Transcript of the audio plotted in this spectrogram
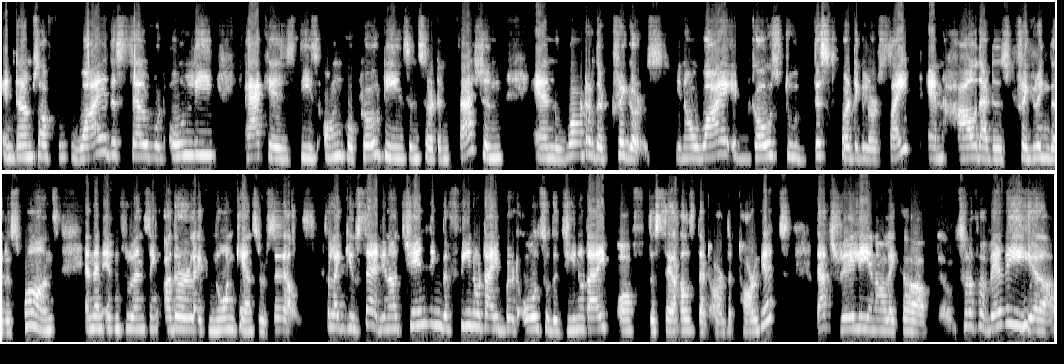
in terms of why the cell would only package these oncoproteins in certain fashion and what are the triggers you know why it goes to this particular site and how that is triggering the response and then influencing other like non-cancer cells. So like you said you know changing the phenotype but also the genotype of the cells that are the targets that's really you know like a sort of a very uh,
